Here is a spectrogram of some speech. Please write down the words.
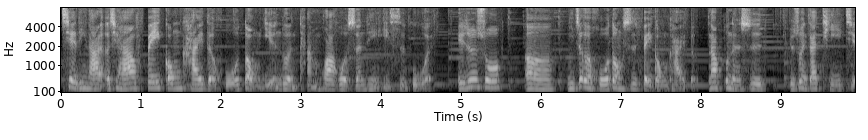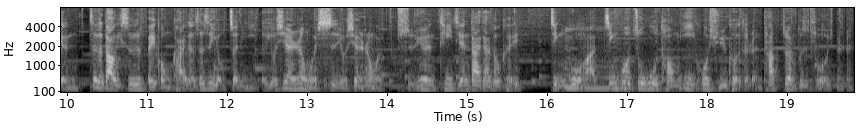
窃听他，而且还要非公开的活动、言论、谈话或身体疑似部位。也就是说，呃，你这个活动是非公开的，那不能是，比如说你在体检，这个到底是不是非公开的？这是有争议的。有些人认为是，有些人认为不是，因为体检大家都可以经过嘛，经过住户同意或许可的人，他虽然不是所有权人，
